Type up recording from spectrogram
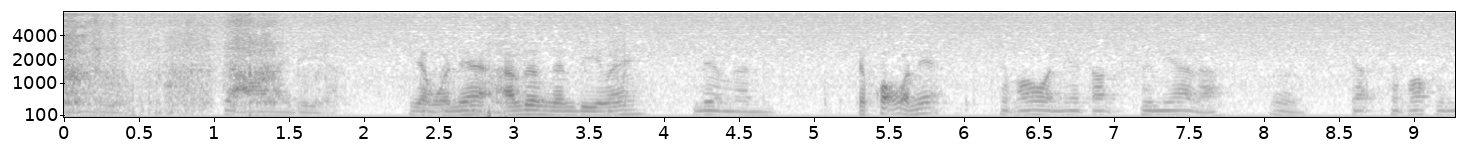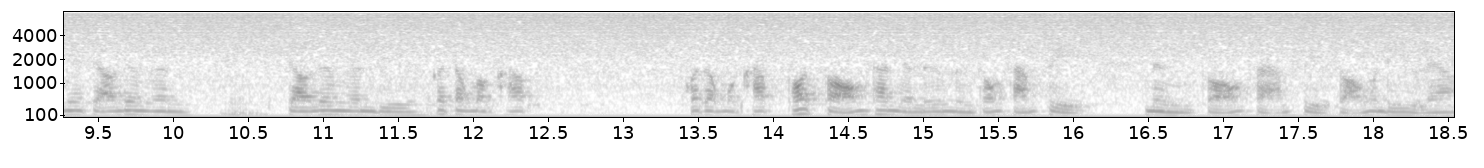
ดีจะเอาอะไรดีอะอย่างวันเนี้ยเอาเรื่องเงินดีไหม เรื่องเงิน เฉพาะวันเนี้ย เฉพาะวันนี้ตอนคืนนี้เหรอ สามสี่สองมันดีอยู่แล้ว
